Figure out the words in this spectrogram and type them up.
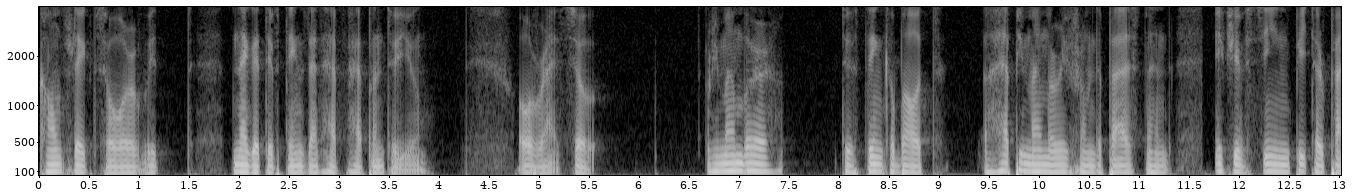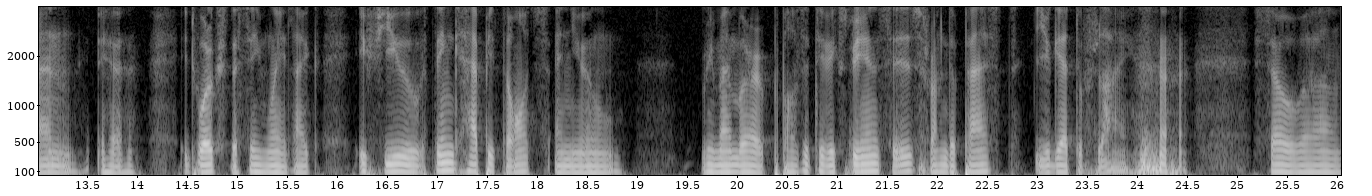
conflicts or with negative things that have happened to you. Alright, so remember to think about a happy memory from the past. And if you've seen Peter Pan uh, it works the same way. Like if you think happy thoughts and you remember positive experiences from the past you get to fly. So uh,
